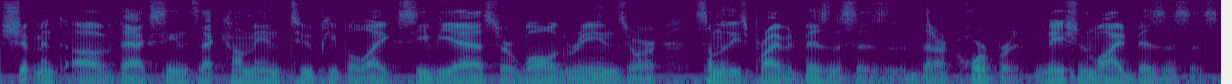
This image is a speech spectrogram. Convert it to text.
shipment of vaccines that come into people like CVS or Walgreens or some of these private businesses that are corporate, nationwide businesses.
